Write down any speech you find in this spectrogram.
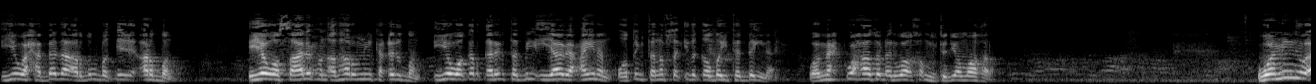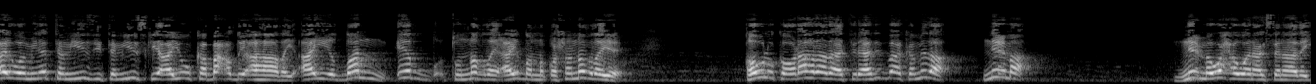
iyo wa xabada ardulbaqiici ardan iyo wa saalixun adharu minka cirdan. Iyo waqad qarirta biliyaabi caynan watibta nafsan id qadayta dayna. Waxaaso dhan waa mubtadiyo muahara wa minhu ay wa min atamyiizi tamyiizkii ayuu ka bacdi ahaaday aydan idtu noqday aydan noqosho noqdaye qawluka odhahdaada aad tiraahdid baa a nicma waxa wanaagsanaaday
